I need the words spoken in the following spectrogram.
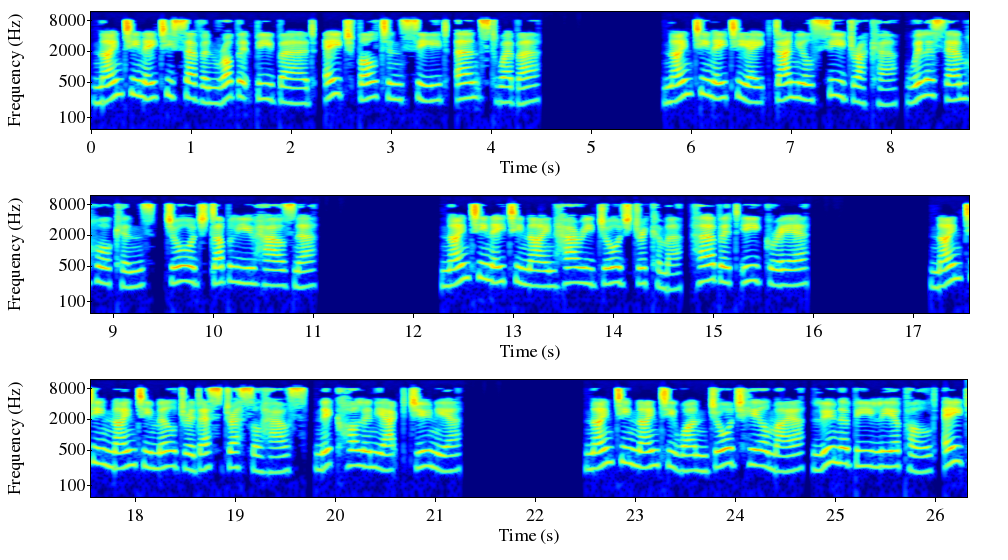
1987 Robert B. Bird, H. Bolton Seed, Ernst Weber 1988 Daniel C. Drucker, Willis M. Hawkins, George W. Housner 1989 Harry George Drickamer, Herbert E. Grier 1990 Mildred S. Dresselhaus, Nick Holonyak Jr. 1991 George Heilmeier, Luna B. Leopold, H.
